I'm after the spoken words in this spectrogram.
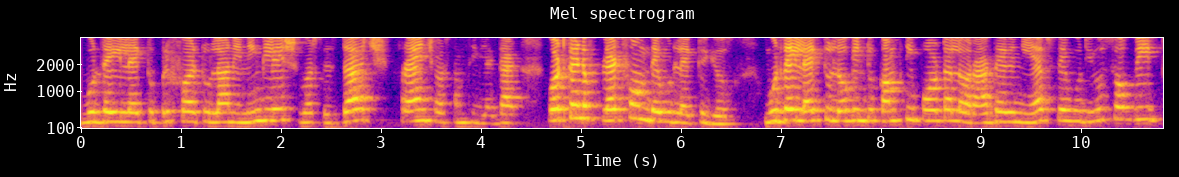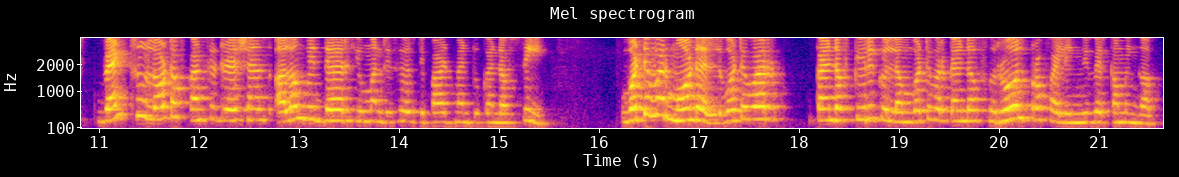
would they like to prefer to learn in english versus dutch french or something like that? What kind of platform they would like to use? Would they like to log into company portal or are there any apps they would use? So we went through a lot of considerations along with their human resource department to kind of see whatever model whatever kind of curriculum whatever kind of role profiling we were coming up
